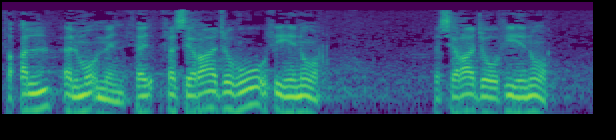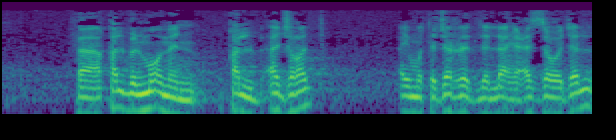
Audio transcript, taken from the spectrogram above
فقلب المؤمن. فسراجه فيه نور. فسراجه فيه نور. فقلب المؤمن قلب أجرد أي متجرد لله عز وجل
